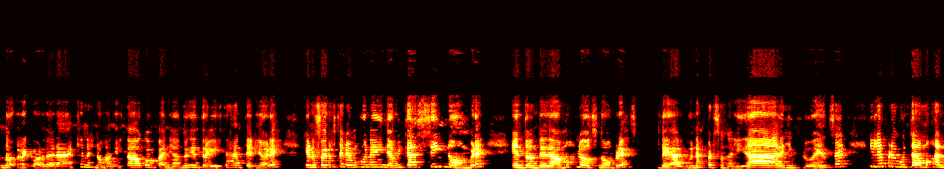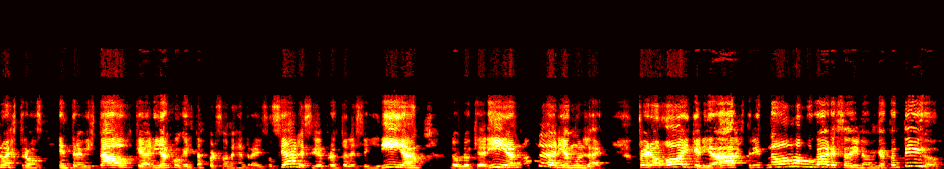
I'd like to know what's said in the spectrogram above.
no, recordarán quienes nos han estado acompañando en entrevistas anteriores, que nosotros tenemos una dinámica sin nombre, en donde damos los nombres de algunas personalidades, influencers, y le preguntamos a nuestros entrevistados qué harían con estas personas en redes sociales, si de pronto le seguirían, lo bloquearían, o le darían un like. Pero hoy, querida Astrid, no vamos a jugar esa dinámica contigo.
